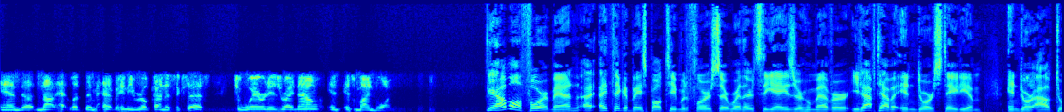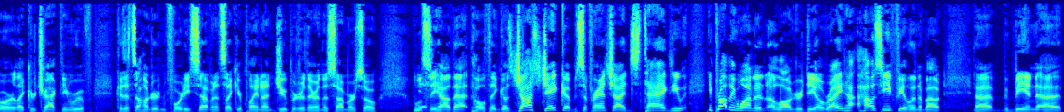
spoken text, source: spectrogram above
and uh, not ha- let them have any real kind of success, to where it is right now, it, it's mind blowing. Yeah, I'm all for it, man. I, I, think a baseball team would flourish there, whether it's the A's or whomever. You'd have to have an indoor stadium, indoor, outdoor, like retracting roof, because it's 147. It's like you're playing on Jupiter there in the summer. So we'll yeah. see how that whole thing goes. Josh Jacobs, the franchise tag, he he probably wanted a longer deal, right? how's he feeling about uh, being uh,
